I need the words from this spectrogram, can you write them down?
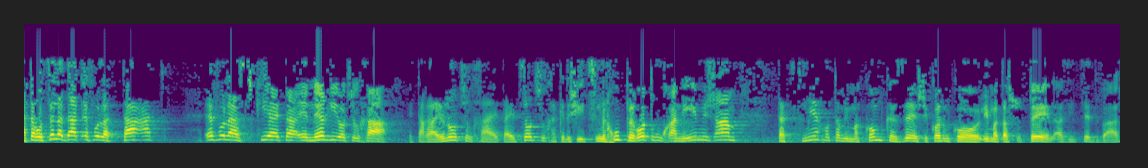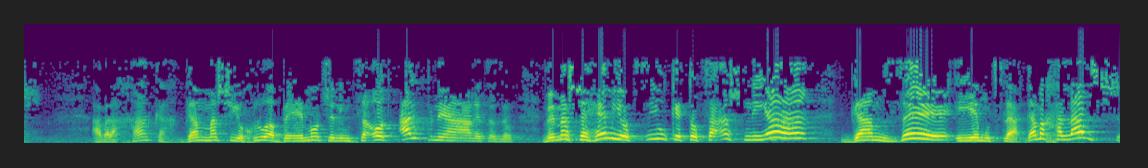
אתה רוצה לדעת איפה לטעת? איפה להשקיע את האנרגיות שלך, את הרעיונות שלך, את העצות שלך, כדי שיצמחו פירות רוחניים משם, תצמיח אותם ממקום כזה שקודם כל, אם אתה שותל, אז יצא דבש, אבל אחר כך, גם מה שיאכלו הבהמות שנמצאות על פני הארץ הזאת, ומה שהם יוציאו כתוצאה שנייה, גם זה יהיה מוצלח. גם החלב, ש...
